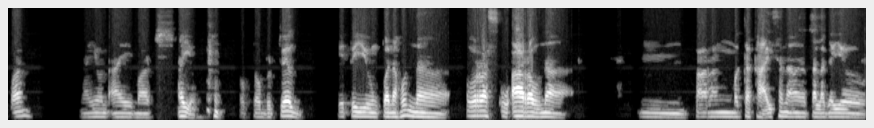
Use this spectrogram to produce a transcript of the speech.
pan. Ngayon ay March, ay October 12. Ito yung panahon na oras o araw na mm, parang magkakaisa na talaga yung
